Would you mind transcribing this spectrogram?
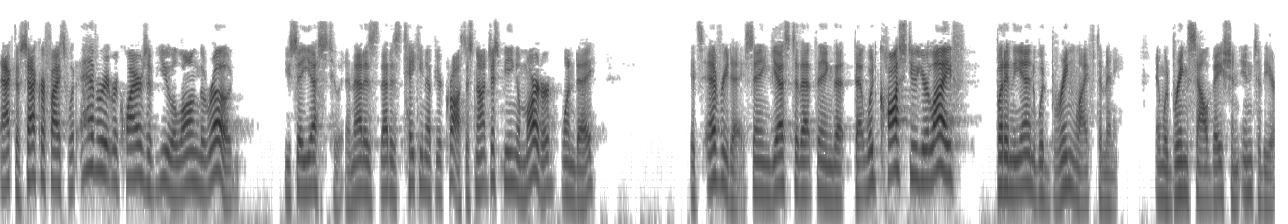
act of sacrifice, whatever it requires of you along the road, you say yes to it. And that is that is taking up your cross. It's not just being a martyr one day. It's every day saying yes to that thing that, that would cost you your life, but in the end would bring life to many and would bring salvation into the earth.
